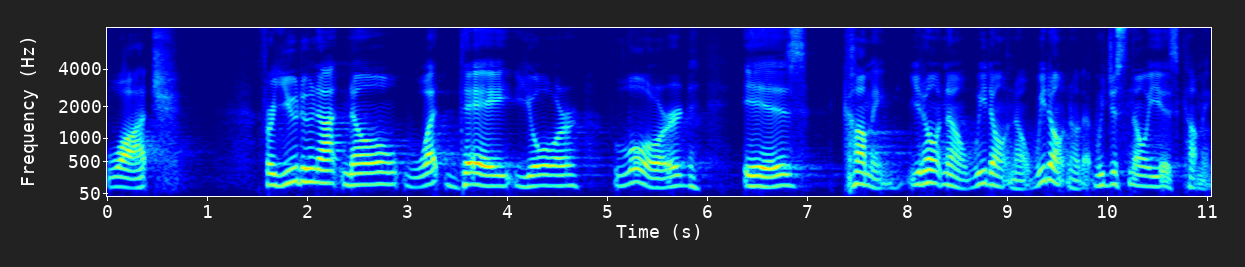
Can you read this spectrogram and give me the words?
watch for you do not know what day your Lord is coming. You don't know. We don't know. We don't know that. We just know He is coming.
